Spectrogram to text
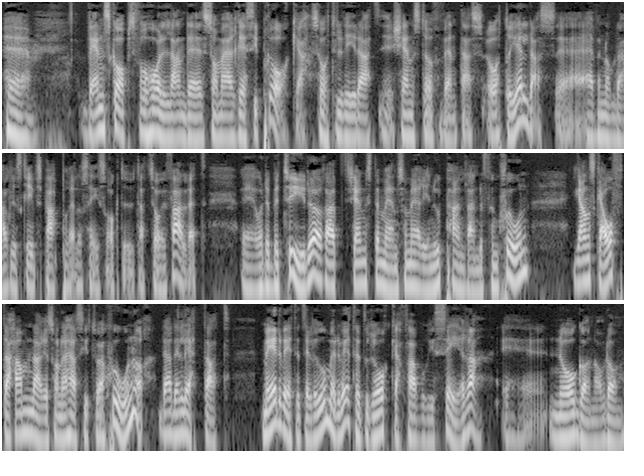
eh, vänskapsförhållande som är reciproka så tillvida att eh, tjänster förväntas återgäldas även om det aldrig skrivs papper eller sägs rakt ut att så är fallet. Och det betyder att tjänstemän som är i en upphandlande funktion ganska ofta hamnar i sådana här situationer där det är lätt att medvetet eller omedvetet råka favorisera eh, någon av de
